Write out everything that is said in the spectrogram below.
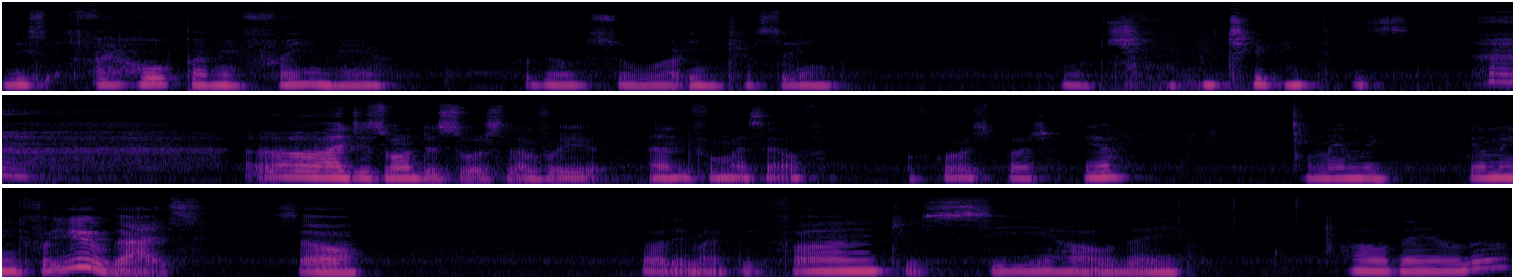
This, I hope I'm in frame here for those who are interested in watching me doing this. Oh, I just want to source them for you and for myself of course, but yeah, I'm mainly filming for you guys. So thought it might be fun to see how they how they look,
